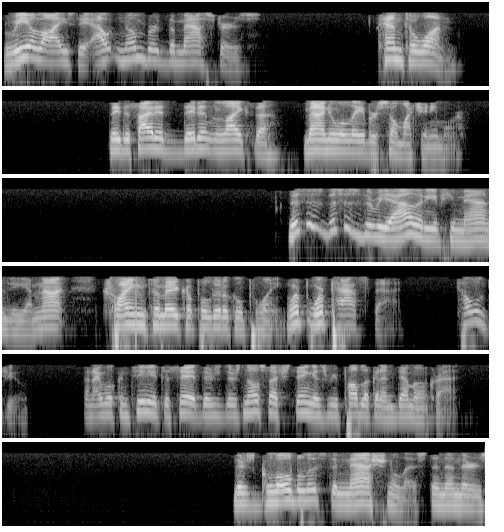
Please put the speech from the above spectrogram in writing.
realized they outnumbered the masters 10 to 1. They decided they didn't like the manual labor so much anymore. This is this is the reality of humanity. I'm not trying to make a political point. We're we're past that. Told you and I will continue to say it, there's, there's no such thing as Republican and Democrat. There's globalist and nationalist, and then there's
